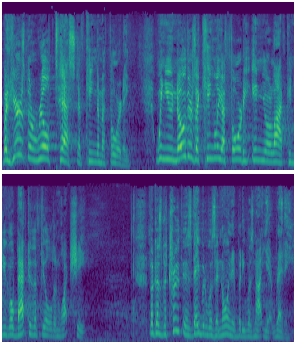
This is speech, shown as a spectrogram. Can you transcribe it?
But here's the real test of kingdom authority. When you know there's a kingly authority in your life, can you go back to the field and watch sheep? Because the truth is, David was anointed, but he was not yet ready.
